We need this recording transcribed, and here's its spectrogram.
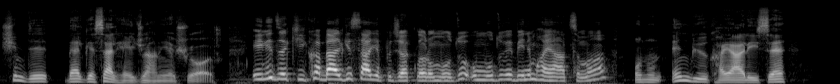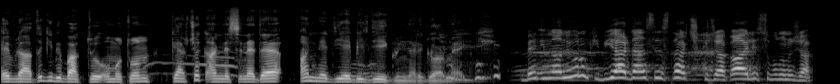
şimdi belgesel heyecanı yaşıyor. 50 dakika belgesel yapacaklar Umud'u. Umud'u ve benim hayatımı. Onun en büyük hayali ise evladı gibi baktığı Umut'un gerçek annesine de anne diyebildiği günleri görmek. Ben inanıyorum ki bir yerden sesler çıkacak, ailesi bulunacak.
